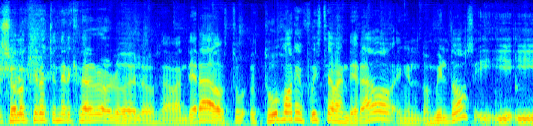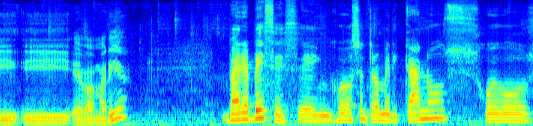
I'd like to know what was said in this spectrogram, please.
solo quiero tener claro lo de los abanderados. ¿Tú, tú, Jorge, fuiste abanderado en el 2002 y, y- y- y Eva María? varias veces en juegos centroamericanos juegos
